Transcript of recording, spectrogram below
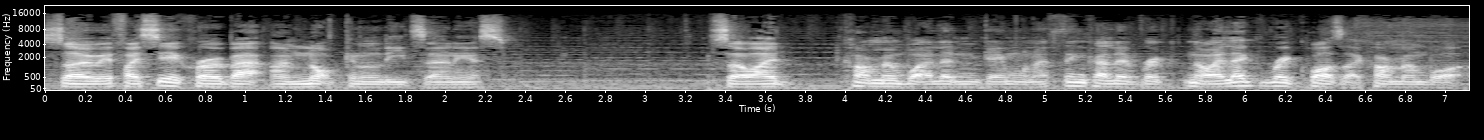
So if I see a Crobat, I'm not going to lead Xerneas. So I can't remember what I led in game one. I think I led. No, I led Rayquaza. I can't remember what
